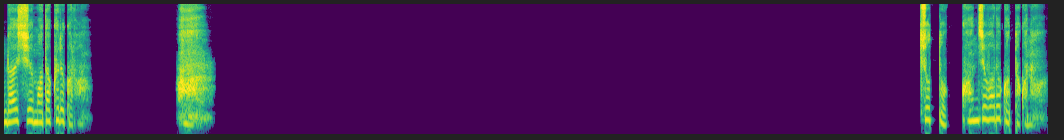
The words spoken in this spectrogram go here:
来週また来るから。はあちょっと感じ悪かったかな。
